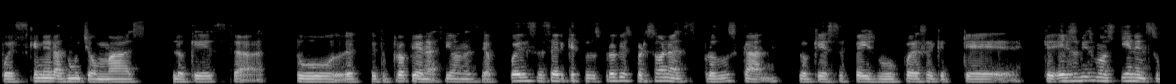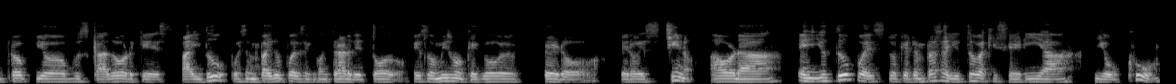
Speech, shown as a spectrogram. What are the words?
pues generas mucho más lo que es uh, tu, de, tu propia nación. O puedes hacer que tus propias personas produzcan lo que es Facebook, puede ser que, que que ellos mismos tienen su propio buscador que es Baidu, pues en Baidu puedes encontrar de todo. Es lo mismo que Google, pero, pero es chino. Ahora, en YouTube, pues lo que reemplaza a YouTube aquí sería Youku,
